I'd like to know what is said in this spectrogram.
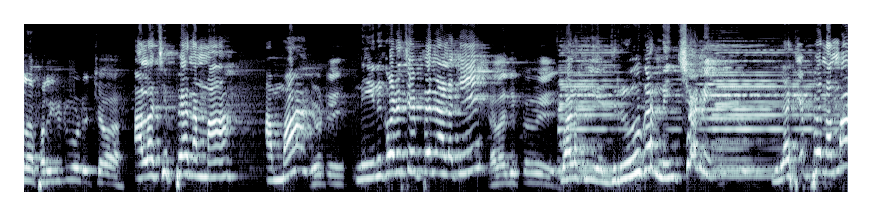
ఇలా పరిగెట్టుకుంటూ వచ్చావా? అలా చెప్పానమ్మా. అమ్మా నేను కూడా చెప్పాను వాళ్ళకి. వాళ్ళకి ఎదురుగా నించొని ఇలా చెప్పానమ్మా.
